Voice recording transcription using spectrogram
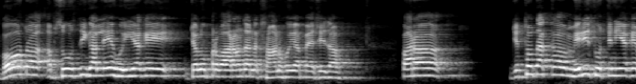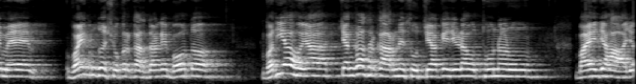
ਬਹੁਤ ਅਫਸੋਸ ਦੀ ਗੱਲ ਇਹ ਹੋਈ ਆ ਕਿ ਚਲੋ ਪਰਿਵਾਰਾਂ ਦਾ ਨੁਕਸਾਨ ਹੋਇਆ ਪੈਸੇ ਦਾ, ਪਰ ਜਿੱਥੋਂ ਤੱਕ ਮੇਰੀ ਸੋਚਣੀ ਹੈ ਕਿ ਮੈਂ ਵਾਹਿਗੁਰੂ ਦਾ ਸ਼ੁਕਰ ਕਰਦਾ ਕਿ ਬਹੁਤ ਵਧੀਆ ਹੋਇਆ। ਚੰਗਾ ਸਰਕਾਰ ਨੇ ਸੋਚਿਆ ਕਿ ਜਿਹੜਾ ਉੱਥੋਂ ਉਹਨਾਂ ਨੂੰ ਬਾਏ ਜਹਾਜ਼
